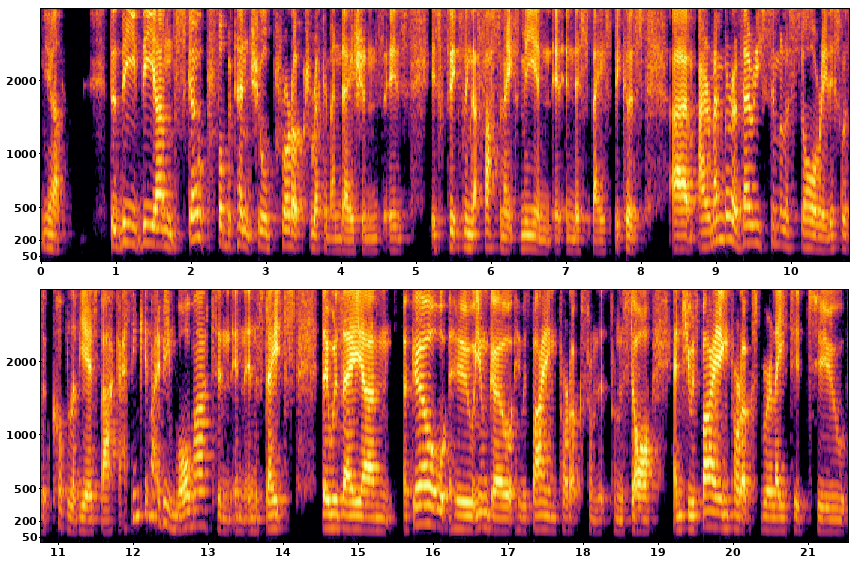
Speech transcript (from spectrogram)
Yeah. The the the um, scope for potential product recommendations is is something that fascinates me in in, in this space because um, I remember a very similar story. This was a couple of years back. I think it might have been Walmart in in, in the states. There was a um, a girl who a young girl who was buying products from the from the store, and she was buying products related to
